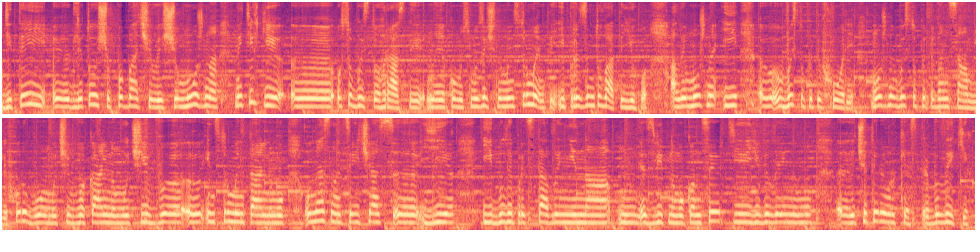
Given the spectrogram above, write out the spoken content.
дітей для того, щоб побачили, що можна не тільки особисто грати на якомусь музичному інструменті і презентувати його, але можна і е, виступити в хорі, можна виступити в ансамблі, в хоровому, чи в вокальному, чи в е, інструментальному. У нас на цей час е, є і були представлені на звітному концерті ювілейному чотири оркестри великих,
